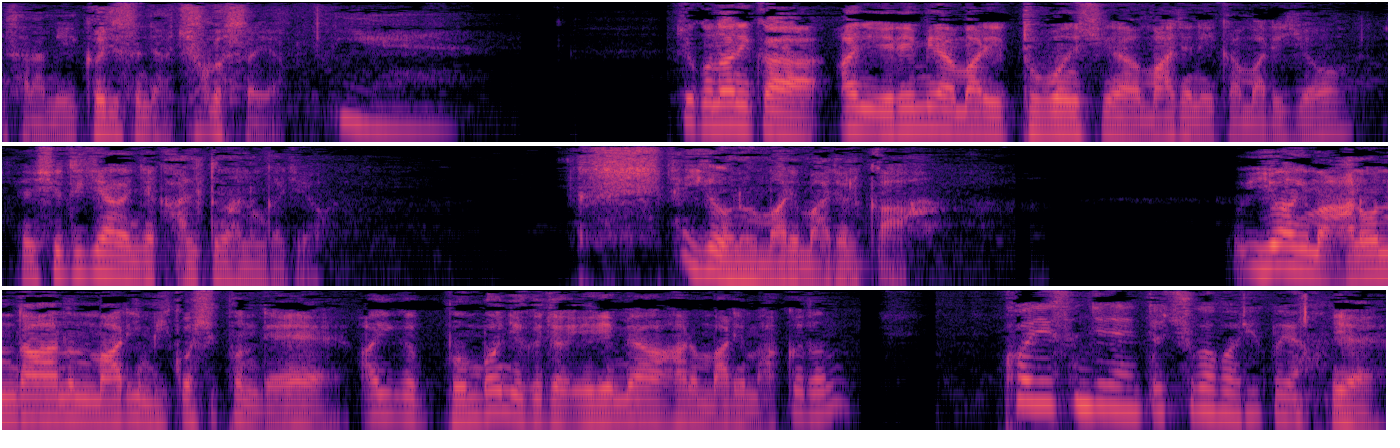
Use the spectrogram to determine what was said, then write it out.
사람이 거짓 선자가 죽었어요. 예. 죽고 나니까 아니 예레미야 말이 두 번씩이나 맞으니까 말이죠. 시드기야가 이제 갈등하는 거죠. 자, 이게 어느 말이 맞을까? 이왕이면 안 온다는 말이 믿고 싶은데 아 이거 번번이 그저 예레미야 하는 말이 맞거든. 거짓 선지자는 또 죽어버리고요. 예.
